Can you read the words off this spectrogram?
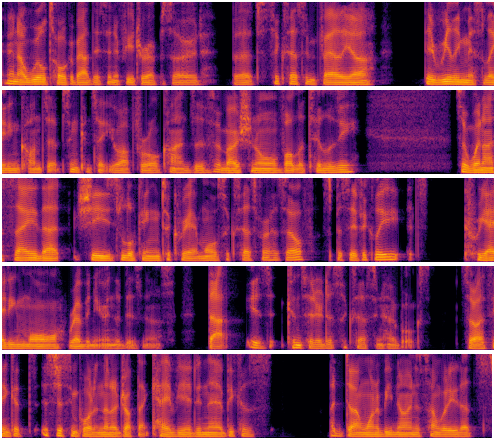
and I will talk about this in a future episode, but success and failure, they're really misleading concepts and can set you up for all kinds of emotional volatility. So when I say that she's looking to create more success for herself, specifically, it's creating more revenue in the business that is considered a success in her books. So I think it's it's just important that I drop that caveat in there because I don't want to be known as somebody that's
